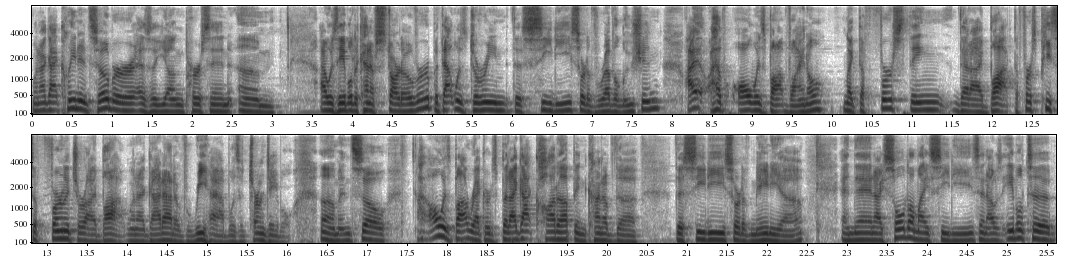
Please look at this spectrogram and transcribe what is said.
when I got clean and sober as a young person, um, I was able to kind of start over, but that was during the CD sort of revolution. I have always bought vinyl. Like the first thing that I bought, the first piece of furniture I bought when I got out of rehab was a turntable. Um, and so I always bought records, but I got caught up in kind of the the CD sort of mania. And then I sold all my CDs and I was able to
